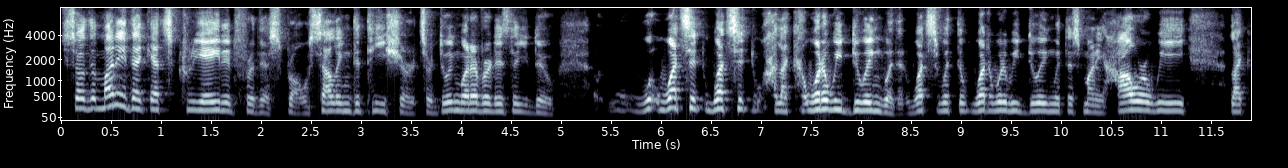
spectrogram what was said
So the money that gets created for this, bro, selling the T-shirts or doing whatever it is that you do, what's it? What's it like? What are we doing with it? What's with the? What, what are we doing with this money? How are we? Like,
